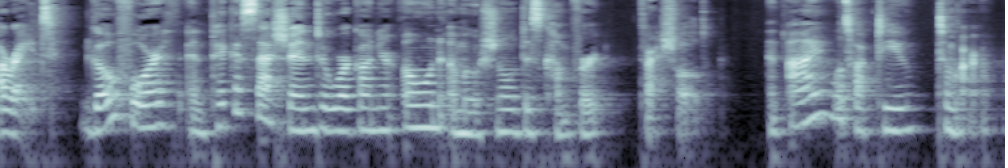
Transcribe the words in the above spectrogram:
All right, go forth and pick a session to work on your own emotional discomfort threshold. And I will talk to you tomorrow.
